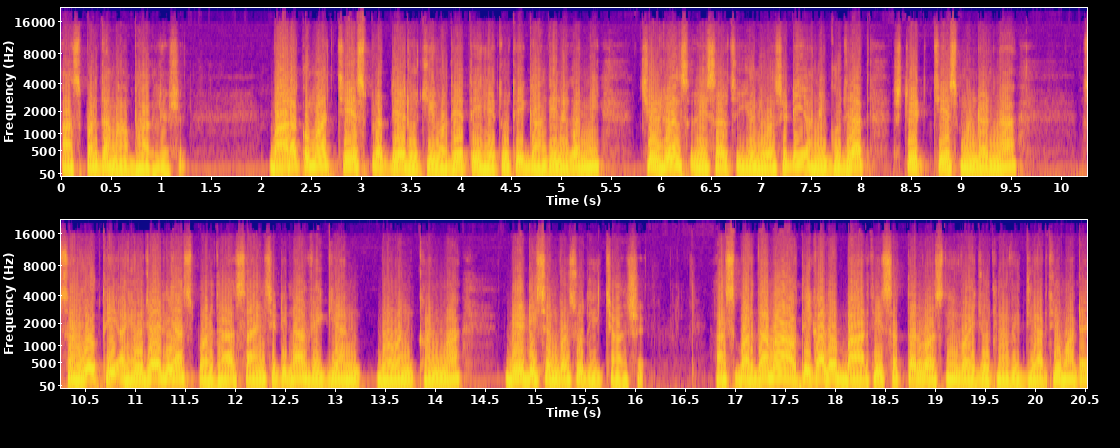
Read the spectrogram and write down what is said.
આ સ્પર્ધામાં ભાગ લેશે. બાળકોમાં ચેસ પ્રત્યે રૂચિ વધે તે હેતુથી ગાંધીનગરની ચિલ્ડ્રન્સ રિસર્ચ યુનિવર્સિટી અને ગુજરાત સ્ટેટ ચેસ મંડળના સહયોગથી યોજાયેલી આ સ્પર્ધા સાયન્સ સિટીના વિજ્ઞાન ભવન ખંડમાં બે ડિસેમ્બર સુધી ચાલશે. આ સ્પર્ધામાં આવતીકાલે બારથી સત્તર વર્ષની વયજૂથના વિદ્યાર્થીઓ માટે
